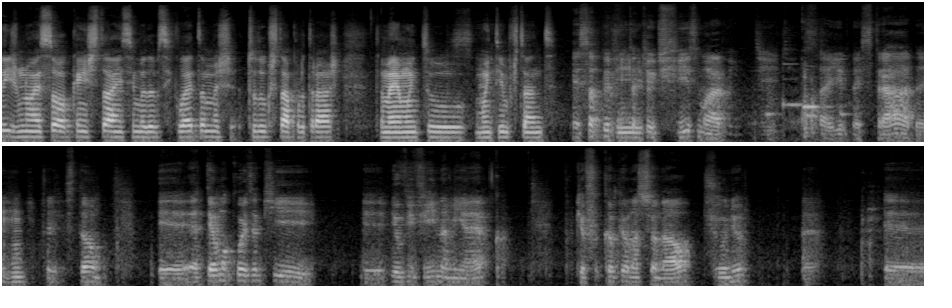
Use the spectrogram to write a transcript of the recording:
ciclismo não é só quem está em cima da bicicleta, mas tudo o que está por trás também é muito, muito importante. Essa pergunta e... que eu te fiz, Marvin, de, de sair da estrada uhum. e para gestão, é, é até uma coisa que é, eu vivi na minha época, porque eu fui campeão nacional júnior. Né? É...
